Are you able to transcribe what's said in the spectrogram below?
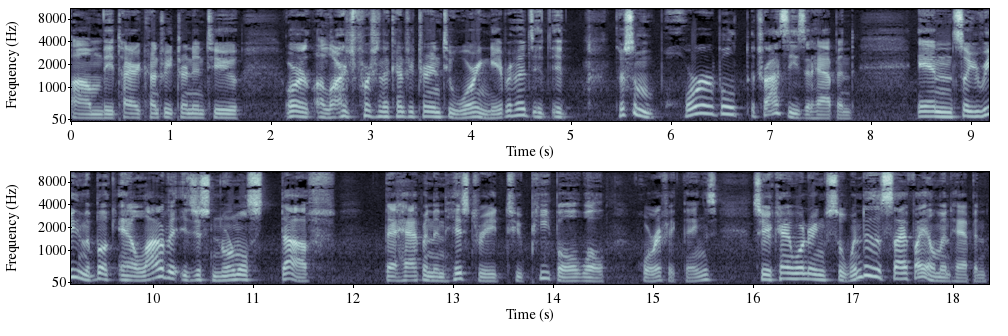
um, the entire country turned into, or a large portion of the country turned into warring neighborhoods. It, it there's some horrible atrocities that happened, and so you're reading the book, and a lot of it is just normal stuff that happened in history to people. Well, horrific things. So you're kind of wondering, so when does the sci-fi element happen?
